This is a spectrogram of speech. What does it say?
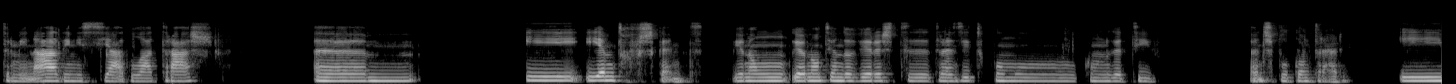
terminado, iniciado lá atrás. Um, e, e, é muito refrescante. Eu não, eu não tendo a ver este trânsito como, como negativo, antes pelo contrário. E,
